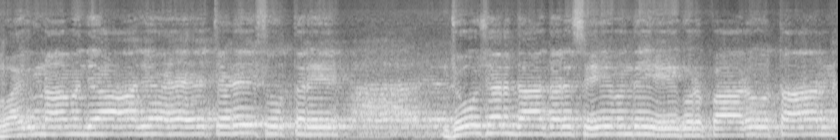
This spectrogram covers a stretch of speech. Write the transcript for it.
ਵਾਹਿਗੁਰੂ ਨਾਮ ਜਹਾਜ ਹੈ ਚੜੇ ਸੂਤਰੇ। ਜੋ ਸ਼ਰਦਾ ਕਰ ਸੇਵੰਦੇ, ਗੁਰ ਪਾਰੋ ਤਾਰਨ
